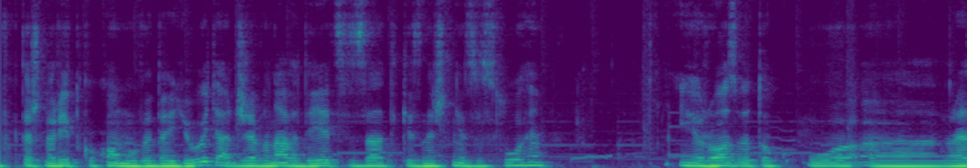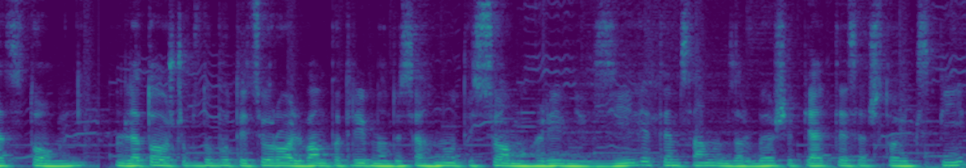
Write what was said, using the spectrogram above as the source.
фактично рідко кому видають, адже вона видається за такі значні заслуги і розвиток у е, Redstone. Для того, щоб здобути цю роль, вам потрібно досягнути сьомого рівня в зілі, тим самим заробивши 5100 XP, е,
